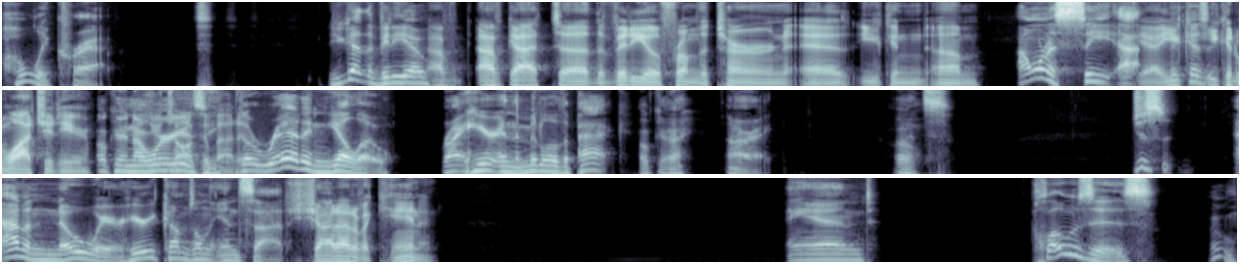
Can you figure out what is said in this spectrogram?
Holy crap! You got the video? I've I've got uh, the video from the turn. As you can, um, I want to see. Uh, yeah, you because can, you can watch it here. Okay, now as you where talk is he? about it. the red and yellow right here in the middle of the pack. Okay. All right. Oh. That's just out of nowhere. Here he comes on the inside. Shot out of a cannon. and closes. Oh,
